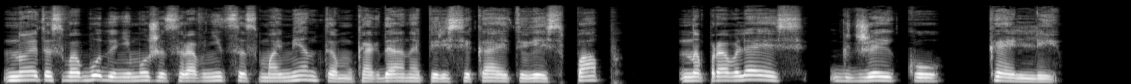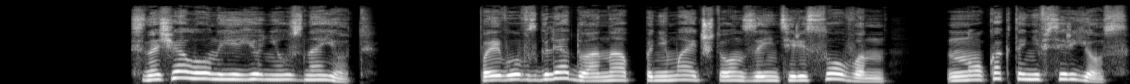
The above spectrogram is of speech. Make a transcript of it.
Но эта свобода не может сравниться с моментом, когда она пересекает весь паб, направляясь к Джейку Келли. Сначала он ее не узнает. По его взгляду она понимает, что он заинтересован, но как-то не всерьез.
